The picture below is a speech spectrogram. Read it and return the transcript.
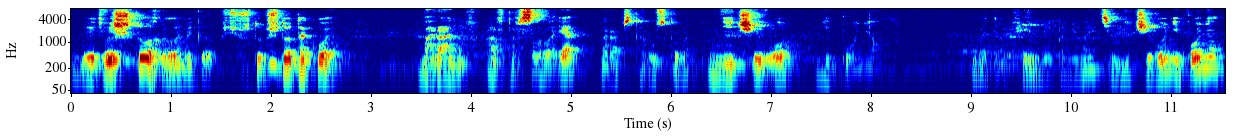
Он говорит, вы что, Харлампий Карпович, что, что такое? Баранов, автор словаря арабско-русского, ничего не понял в этом фильме, понимаете, ничего не понял,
